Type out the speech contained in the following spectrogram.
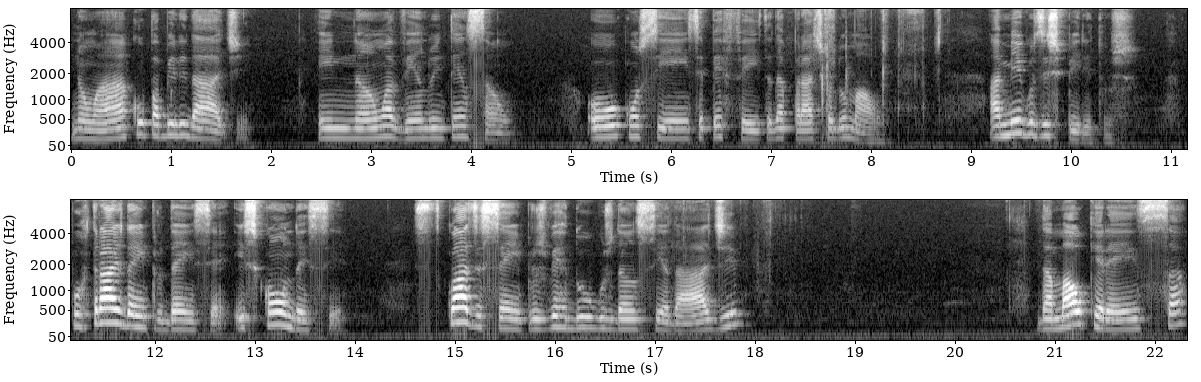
Não há culpabilidade em não havendo intenção ou consciência perfeita da prática do mal. Amigos espíritos, por trás da imprudência escondem-se quase sempre os verdugos da ansiedade, da malquerença,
